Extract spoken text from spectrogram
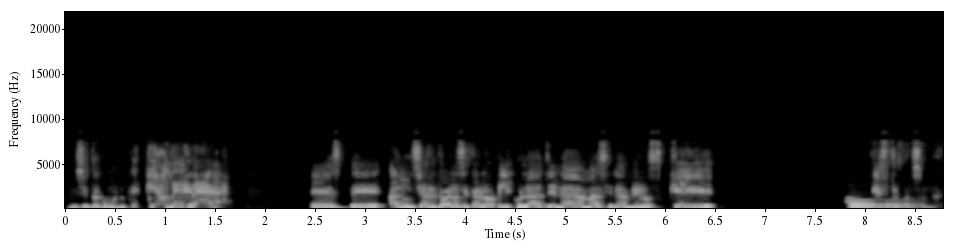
necesito como nunca, ¿qué onda crack? Este, anunciaron que van a sacar una película de nada más y nada menos que este personaje.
